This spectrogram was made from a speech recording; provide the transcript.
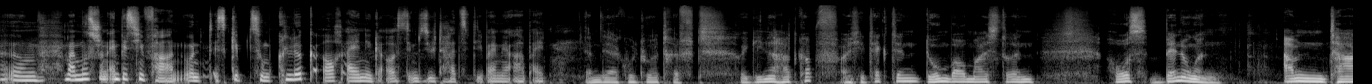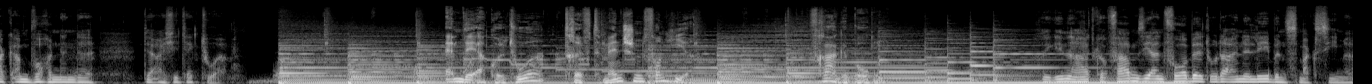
ähm, man muss schon ein bisschen fahren. Und es gibt zum Glück auch einige aus dem Südharz, die bei mir arbeiten. MDR Kultur trifft Regine Hartkopf, Architektin, Dombaumeisterin aus Bennungen. Am Tag, am Wochenende der Architektur. MDR Kultur trifft Menschen von hier. Fragebogen. Regine Hartkopf, haben Sie ein Vorbild oder eine Lebensmaxime?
